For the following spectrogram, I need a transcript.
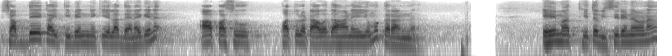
ශබ්දයකයි තිබෙන්නේ කියලා දැනගෙන ආපසු පතුලට අවධානය යොමු කරන්න. එහෙමත් හිත විසිරෙනවා නම්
